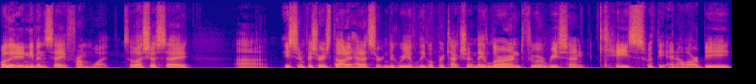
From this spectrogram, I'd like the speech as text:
Well, they didn't even say from what. So let's just say uh, Eastern Fisheries thought it had a certain degree of legal protection. They learned through a recent case with the NLRB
